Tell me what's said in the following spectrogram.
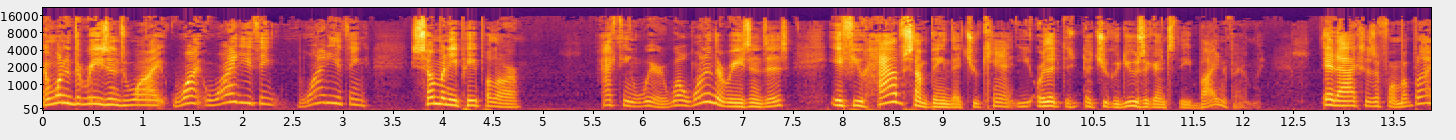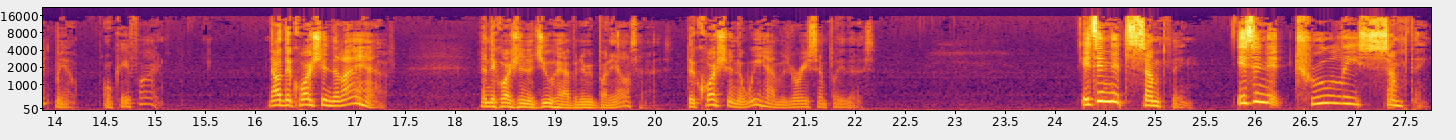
And one of the reasons why why why do you think why do you think so many people are acting weird? Well, one of the reasons is if you have something that you can't or that that you could use against the Biden family, it acts as a form of blackmail. Okay, fine. Now the question that I have, and the question that you have and everybody else has, the question that we have is very simply this Isn't it something? Isn't it truly something?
